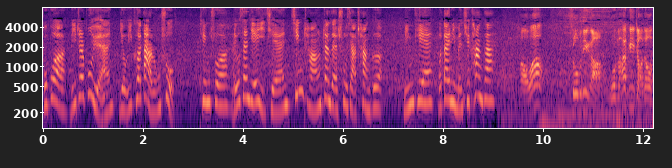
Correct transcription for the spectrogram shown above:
不过离这儿不远有一棵大榕树，听说刘三姐以前经常站在树下唱歌。明天我带你们去看看。好啊，说不定啊，我们还可以找到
